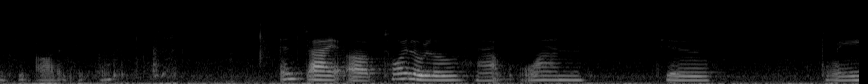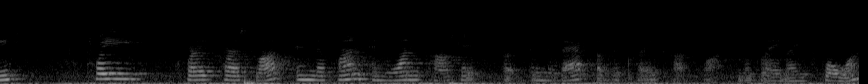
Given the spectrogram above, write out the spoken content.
I keep all the paper inside of Toy Loulou have one, two, three, three credit card slot in the front and one pocket uh, in the back of the credit card slot. Look like like four.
